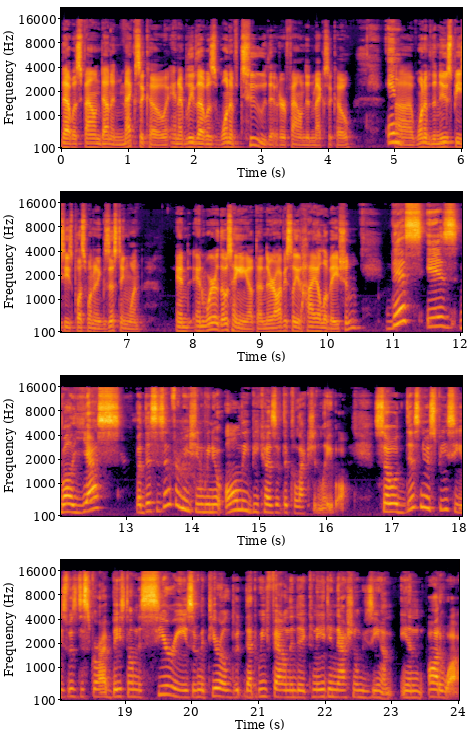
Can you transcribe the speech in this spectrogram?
that was found down in Mexico, and I believe that was one of two that are found in Mexico. Uh, one of the new species plus one an existing one. And and where are those hanging out then? They're obviously at high elevation. This is well, yes, but this is information we know only because of the collection label. So this new species was described based on a series of material that we found in the Canadian National Museum in Ottawa.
